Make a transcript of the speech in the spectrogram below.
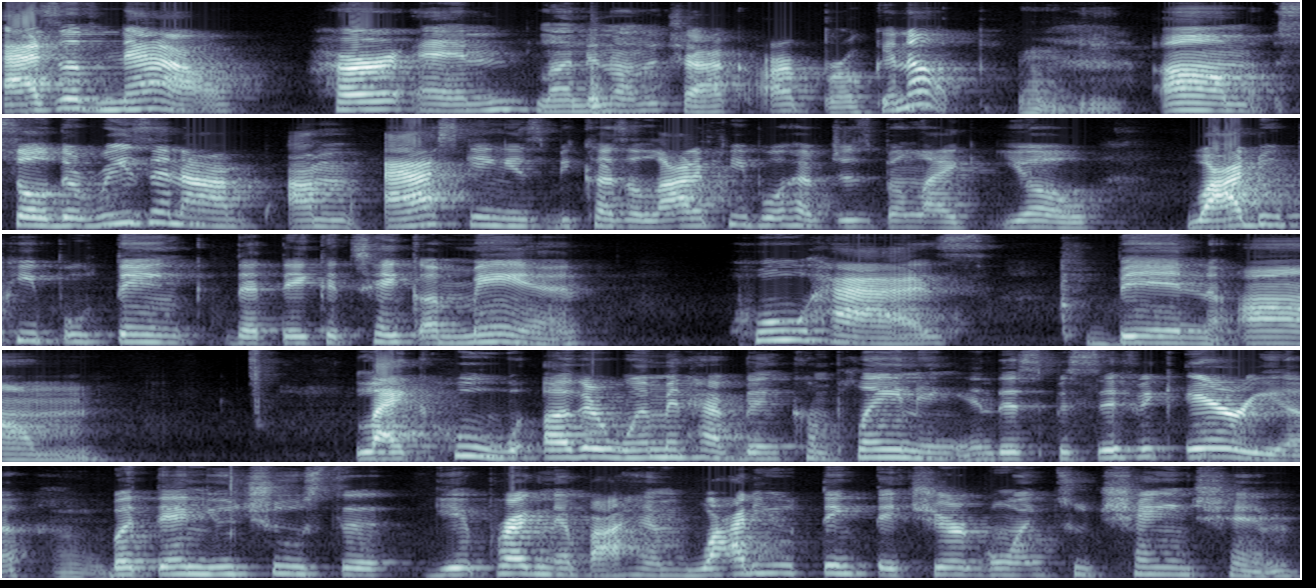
as of now, her and London on the track are broken up. Mhm. Um, so the reason I'm I'm asking is because a lot of people have just been like, yo, why do people think that they could take a man who has been um like who other women have been complaining in this specific area, Mm. but then you choose to get pregnant by him. Why do you think that you're going to change him?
